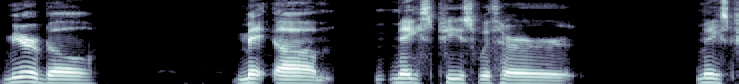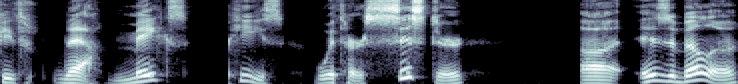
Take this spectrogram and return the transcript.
Mirabel ma- um, makes peace with her makes peace yeah, makes peace with her sister uh, Isabella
